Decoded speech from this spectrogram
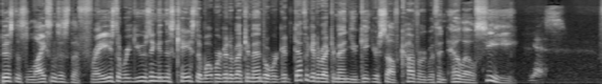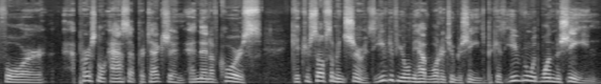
business license is the phrase that we're using in this case, that what we're going to recommend, but we're definitely going to recommend you get yourself covered with an LLC yes, for personal asset protection. And then, of course, get yourself some insurance, even if you only have one or two machines, because even with one machine,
